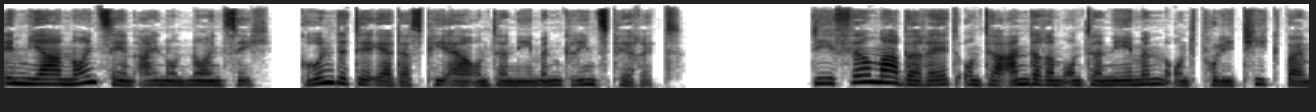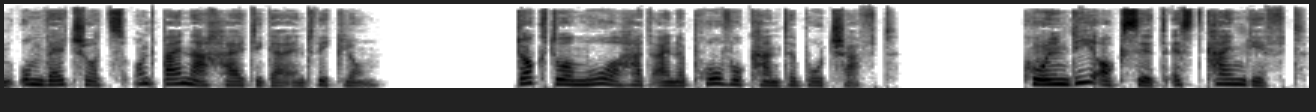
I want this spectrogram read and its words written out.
Im Jahr 1991 gründete er das PR-Unternehmen Greenspirit. Die Firma berät unter anderem Unternehmen und Politik beim Umweltschutz und bei nachhaltiger Entwicklung. Dr. Moore hat eine provokante Botschaft. Kohlendioxid ist kein Gift.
